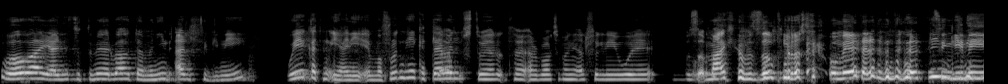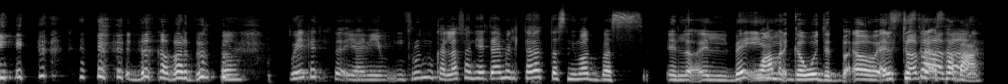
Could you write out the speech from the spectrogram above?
وهو يعني 684,000 جنيه وهي كانت يعني المفروض إن هي كانت تعمل 684,000 جنيه و معاكِ بالضبط الرقم و133 جنيه. الدقة برضه آه. وهي كانت يعني المفروض مكلفة إن هي تعمل 3 تصميمات بس ال الباقي وعملت اتجوّدت بقى، آه ال7 بقى 7.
